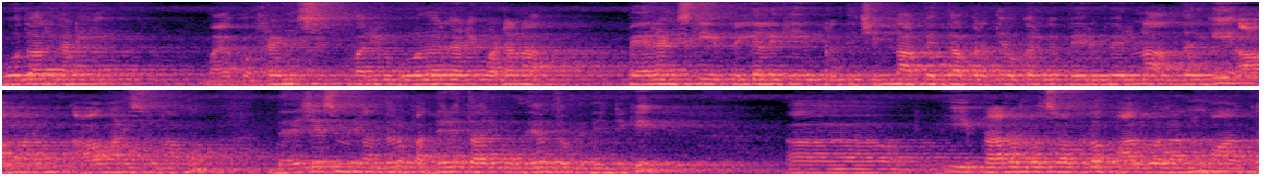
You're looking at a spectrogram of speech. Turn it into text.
గోదావరి కానీ మా యొక్క ఫ్రెండ్స్ మరియు గోదావరి కానీ పట్టణ పేరెంట్స్కి పిల్లలకి ప్రతి చిన్న పెద్ద ప్రతి ఒక్కరికి పేరు పేరున అందరికీ ఆహ్వానం ఆహ్వానిస్తున్నాము. దయచేసి మీరందరూ పద్దెనిమిది తారీఖు ఉదయం తొమ్మిదింటికి ఈ ప్రారంభోత్సవంలో పాల్గొనాలని మా యొక్క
